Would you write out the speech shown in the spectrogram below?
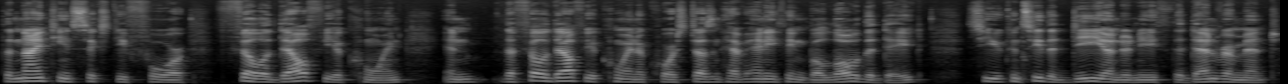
The 1964 Philadelphia coin. And the Philadelphia coin, of course, doesn't have anything below the date. So you can see the D underneath the Denver Mint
